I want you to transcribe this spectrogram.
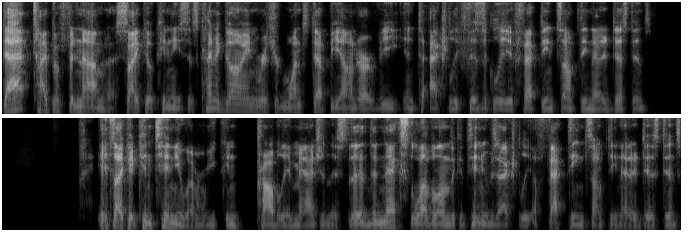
that type of phenomena, psychokinesis, kind of going, Richard, one step beyond RV into actually physically affecting something at a distance. It's like a continuum. You can probably imagine this. The, the next level on the continuum is actually affecting something at a distance.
